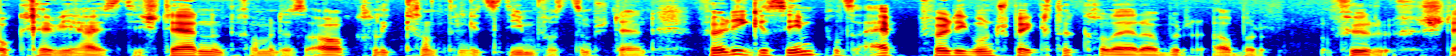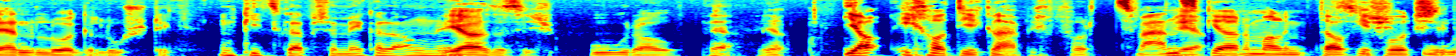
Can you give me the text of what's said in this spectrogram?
okay, wie heißt die Sterne? Dann kann man das anklicken und dann gibt es die Infos zum Stern. Völlig ein simples App, völlig unspektakulär, aber, aber für, für Sterne schauen lustig. Und gibt es, glaube ich, schon mega lange, nicht? Ja, das ist uralt. Ja, ja. ja ich habe die, glaube ich, vor 20 ja. Jahren mal im Tag vorgestellt.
